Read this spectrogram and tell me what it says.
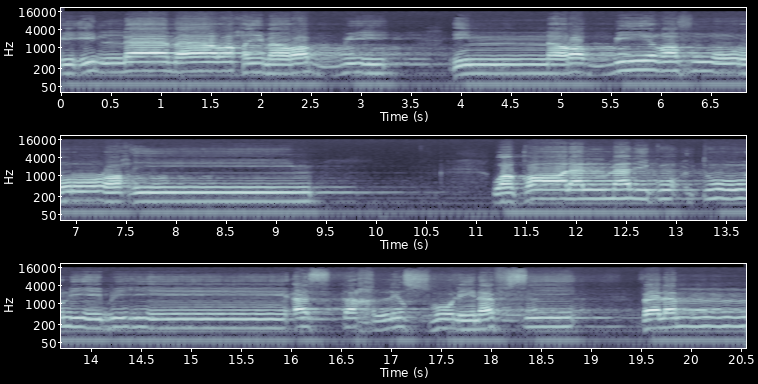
إِلَّا مَا رَحِمَ رَبِّي ۚ إِنَّ رَبِّي غَفُورٌ رَّحِيمٌ. وَقَالَ الْمَلِكُ ائْتُونِي بِهِ أَسْتَخْلِصْهُ لِنَفْسِي ۖ فَلَمَّا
